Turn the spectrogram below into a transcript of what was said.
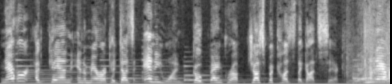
Never again in America does anyone go bankrupt just because they got sick. Never.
